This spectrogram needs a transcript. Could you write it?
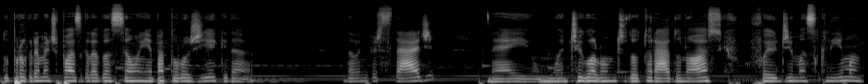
do programa de pós-graduação em hepatologia aqui da, da universidade, né? E um antigo aluno de doutorado nosso, que foi o Dimas Kliman,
